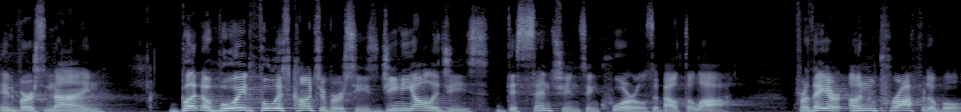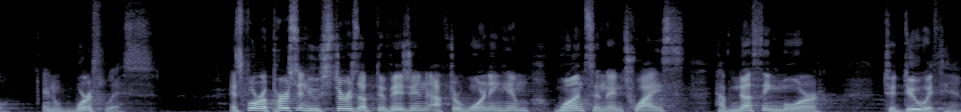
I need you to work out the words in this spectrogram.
in verse 9 but avoid foolish controversies, genealogies, dissensions, and quarrels about the law, for they are unprofitable and worthless. As for a person who stirs up division after warning him once and then twice, have nothing more to do with him.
